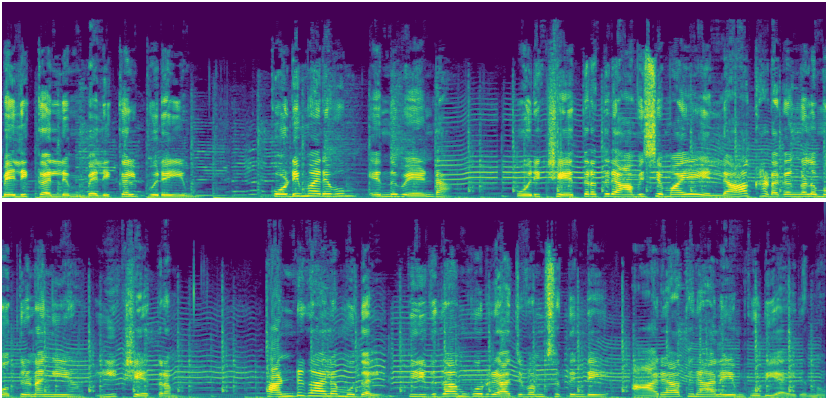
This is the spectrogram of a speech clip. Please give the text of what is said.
ബലിക്കല്ലും ബലിക്കൽപുരയും കൊടിമരവും എന്നു വേണ്ട ഒരു ക്ഷേത്രത്തിന് ആവശ്യമായ എല്ലാ ഘടകങ്ങളും ഒത്തിണങ്ങിയ ഈ ക്ഷേത്രം പണ്ടുകാലം മുതൽ തിരുവിതാംകൂർ രാജവംശത്തിന്റെ ആരാധനാലയം കൂടിയായിരുന്നു.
